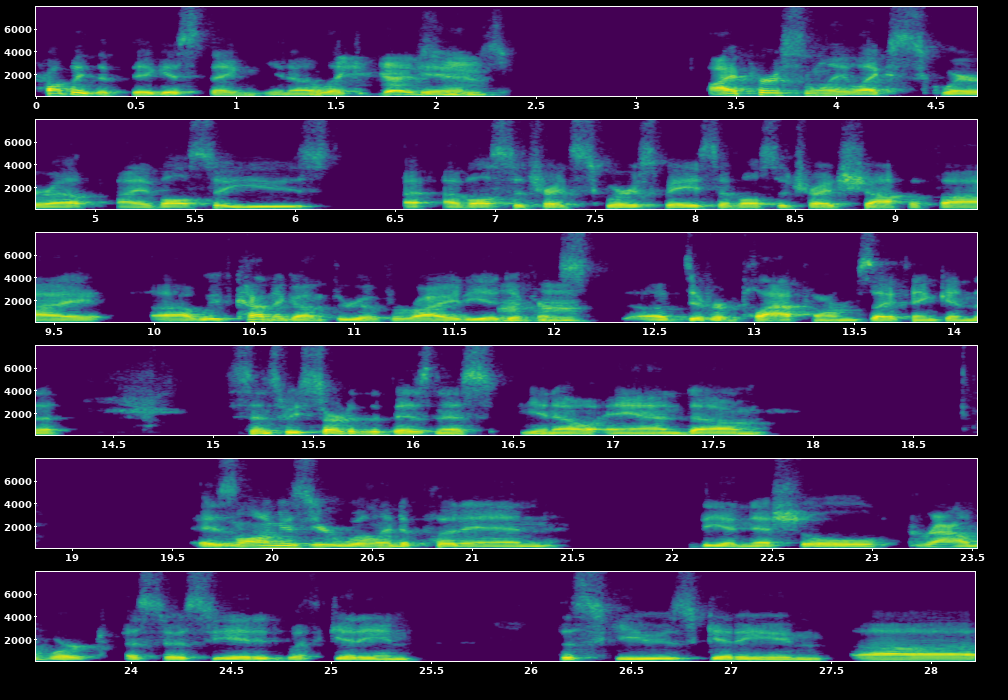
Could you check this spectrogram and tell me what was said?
probably the biggest thing you know like you guys use i personally like square up i've also used i've also tried squarespace i've also tried shopify uh, we've kind of gone through a variety of different mm-hmm. of different platforms i think in the since we started the business, you know, and um, as long as you're willing to put in the initial groundwork associated with getting the SKUs, getting uh,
